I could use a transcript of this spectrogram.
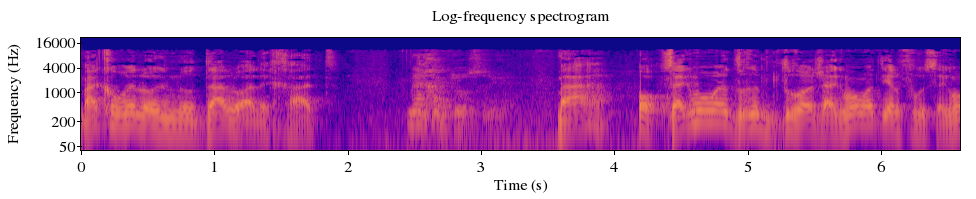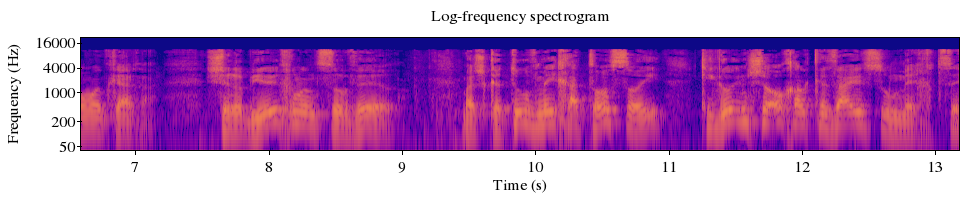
מה קורה לו אם נודע לו על אחד? מה? או, זה הגמור אומרת דרוש, הגמור אומרת ילפוס, הגמור אומרת ככה, שרבי יוחנן סובר, מה שכתוב מי חטוסוי, כי גוין שאוכל כזייס ומחצה,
